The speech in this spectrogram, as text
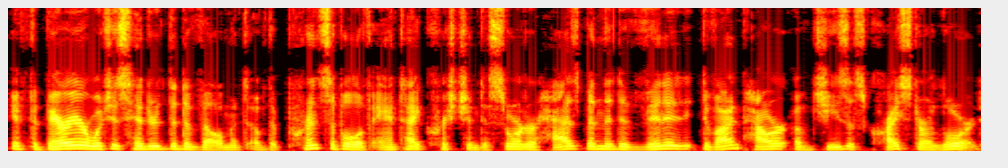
If the barrier which has hindered the development of the principle of anti Christian disorder has been the divinity, divine power of Jesus Christ our Lord,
